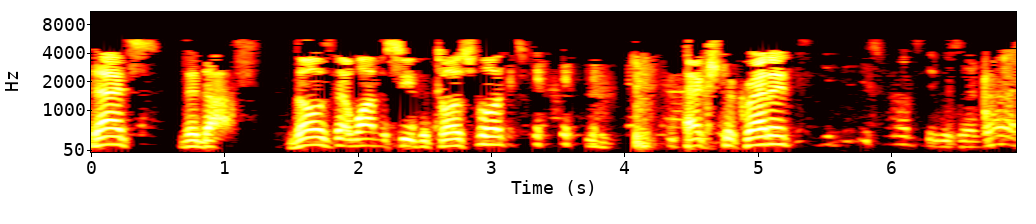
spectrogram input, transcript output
That's the daf. Those that want to see the Tosfot, extra credit. You did this once. There was a run.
